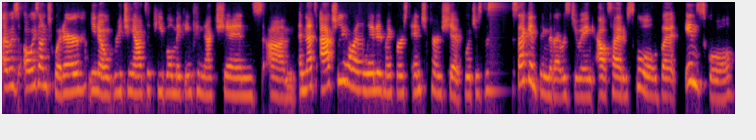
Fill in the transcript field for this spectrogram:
I was always on Twitter, you know, reaching out to people, making connections. Um, and that's actually how I landed my first internship, which is the second thing that I was doing outside of school, but in school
